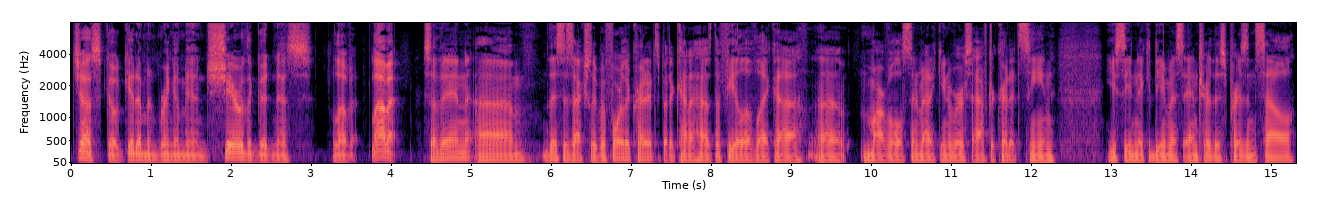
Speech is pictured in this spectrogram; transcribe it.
Just go get them and bring them in. Share the goodness. Love it. Love it. So then, um, this is actually before the credits, but it kind of has the feel of like a, a Marvel Cinematic Universe after credits scene. You see Nicodemus enter this prison cell,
